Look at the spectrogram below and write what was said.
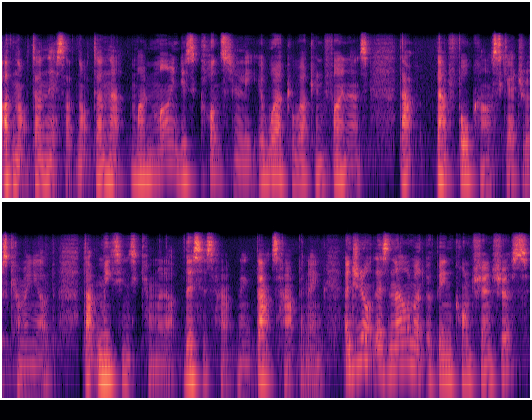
I've not done this. I've not done that. My mind is constantly at work and work in finance. That that forecast schedule is coming up. That meeting's coming up. This is happening. That's happening. And you know what? There's an element of being conscientious,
